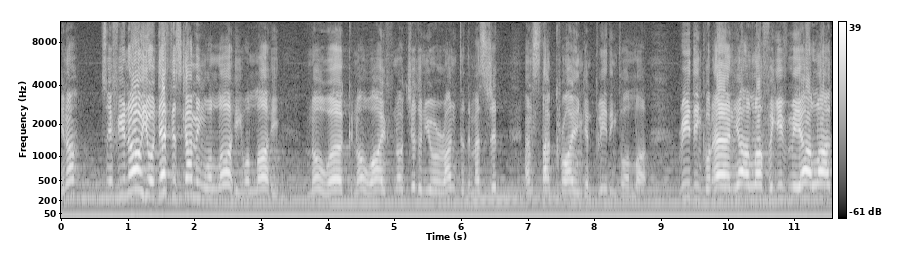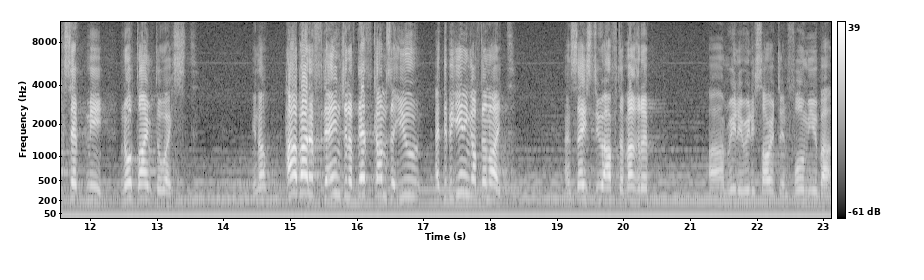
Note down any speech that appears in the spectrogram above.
You know? So if you know your death is coming, wallahi, wallahi, no work, no wife, no children, you run to the masjid and start crying and pleading to Allah. Reading Quran, Ya Allah forgive me, Ya Allah accept me. No time to waste. You know? How about if the angel of death comes at you at the beginning of the night and says to you after Maghrib, uh, I'm really, really sorry to inform you, but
